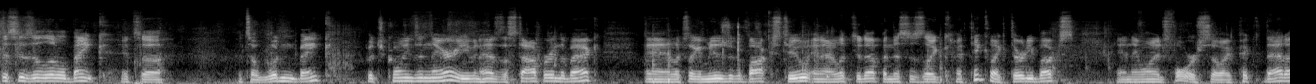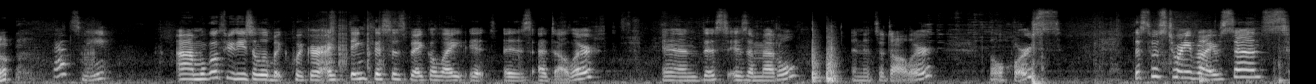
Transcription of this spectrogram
this is a little bank. It's a it's a wooden bank. Put your coins in there. It even has the stopper in the back. And it looks like a musical box too. And I looked it up and this is like I think like 30 bucks and they wanted four, so I picked that up. That's neat. Um, we'll go through these a little bit quicker. I think this is Bakelite. It is a dollar. And this is a metal. And it's a dollar. Little horse. This was 25 cents.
